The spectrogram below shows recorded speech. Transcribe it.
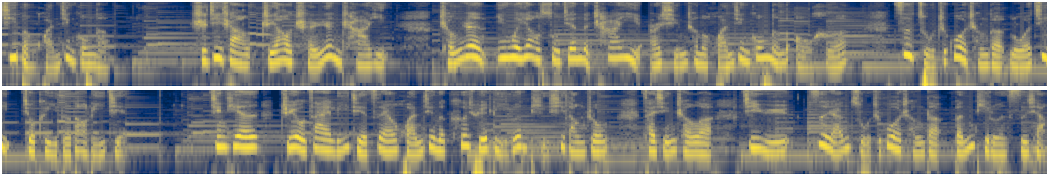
基本环境功能。实际上，只要承认差异。承认因为要素间的差异而形成的环境功能的耦合，自组织过程的逻辑就可以得到理解。今天，只有在理解自然环境的科学理论体系当中，才形成了基于自然组织过程的本体论思想，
